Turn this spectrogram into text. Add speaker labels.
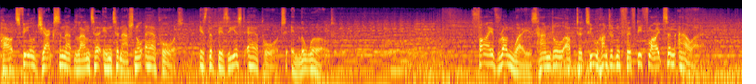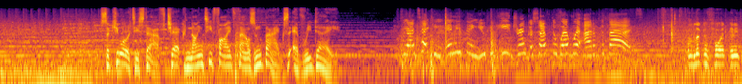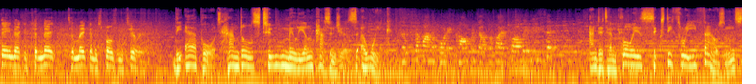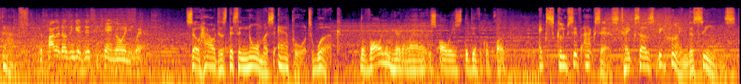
Speaker 1: Hartsfield-Jackson Atlanta International Airport is the busiest airport in the world. Five runways handle up to 250 flights an hour. Security staff check 95,000 bags every day.
Speaker 2: We are taking anything you can eat, drink, or surf the web with out of the bags.
Speaker 3: I'm looking for anything that can connect to make an explosive material.
Speaker 1: The airport handles 2 million passengers a week.
Speaker 4: The final boarding call for Delta Flight 1286.
Speaker 1: And it employs 63,000 staff.
Speaker 5: The pilot doesn't get this, he can't go anywhere.
Speaker 1: So how does this enormous airport work?
Speaker 6: The volume here at Atlanta is always the difficult part.
Speaker 1: Exclusive access takes us behind the scenes.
